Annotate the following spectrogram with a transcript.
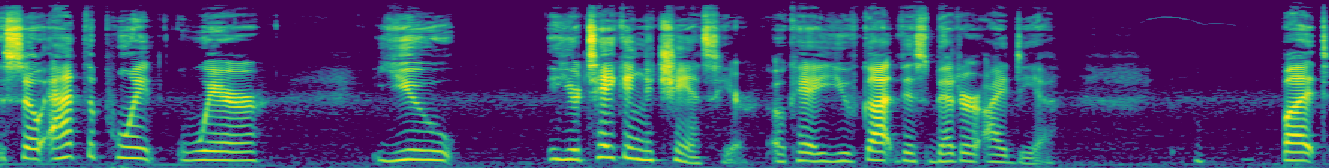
so at the point where you you're taking a chance here, okay? You've got this better idea. But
